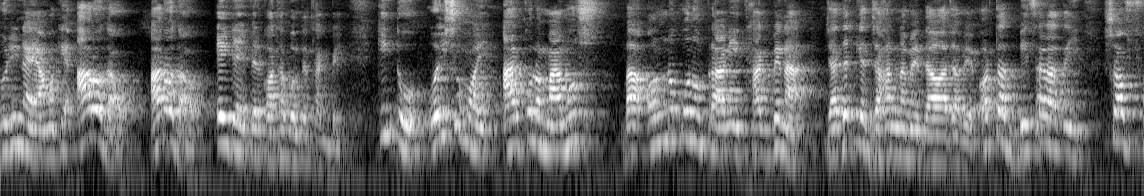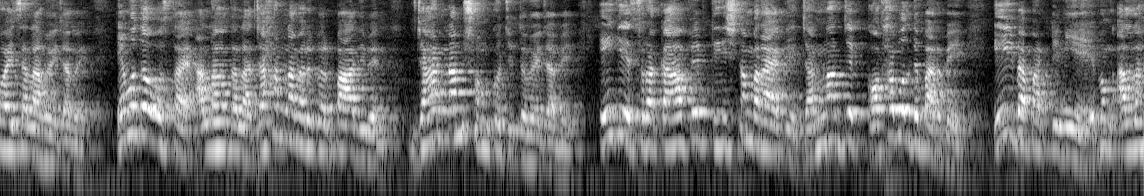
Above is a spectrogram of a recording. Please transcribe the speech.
ভরি নাই, আমাকে আরও দাও আরও দাও। এই টাইপের কথা বলতে থাকবে। কিন্তু ওই সময় আর কোনো মানুষ বা অন্য কোনো প্রাণী থাকবে না যাদেরকে জাহান নামে দেওয়া যাবে। অর্থাৎ বিচারাতেই সব ফয়সালা হয়ে যাবে। এমতো অবস্থায় আল্লাহ তালা জাহান নামের উপর পা দিবেন জাহান নাম সংকুচিত হয়ে যাবে। এই যে সুরা কাহাফের তিরিশ নম্বর আয়াতে জান্নাত যে কথা বলতে পারবে এই ব্যাপারটি নিয়ে এবং আল্লাহ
